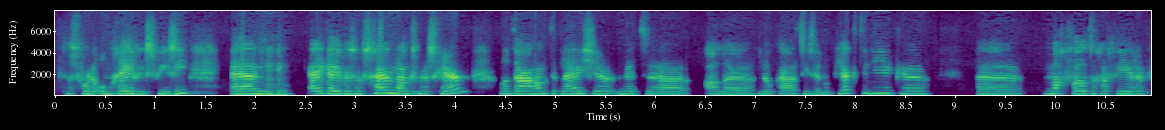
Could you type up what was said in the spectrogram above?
dat is voor de omgevingsvisie. En Mhm. ik kijk even zo schuin langs mijn scherm, want daar hangt het lijstje met alle locaties en objecten die ik mag fotograferen.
